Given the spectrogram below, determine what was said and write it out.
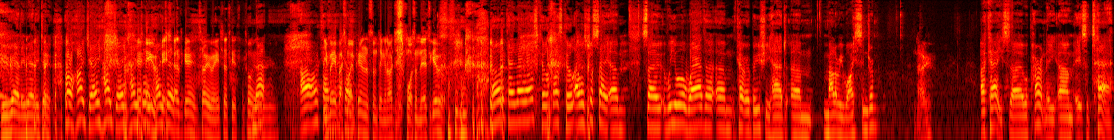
We really, really do. Oh, hi Jay. Hi Jay. How you doing? How you Hey, mate, how's doing? it going? Sorry, mate. Just get some talking. No. Oh, okay. you may have asked okay. my opinion on something, and I just wasn't there to give it. oh, okay, no, that's cool. That's cool. I was just saying. Um, so, were you aware that um, Kota Ibushi had um, Mallory Weiss syndrome? no. Okay, so apparently um, it's a tear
